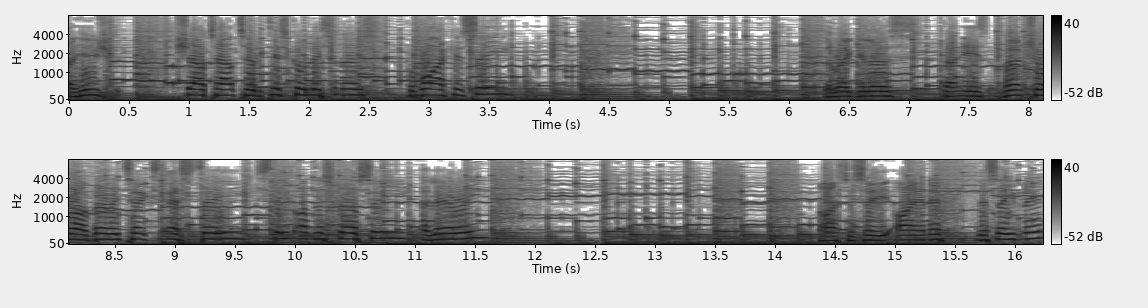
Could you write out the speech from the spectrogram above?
So huge shout out to the Discord listeners. From what I can see, the regulars, that is Virtual Veritex ST, Steve underscore C, Aleri. Nice to see INF this evening.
